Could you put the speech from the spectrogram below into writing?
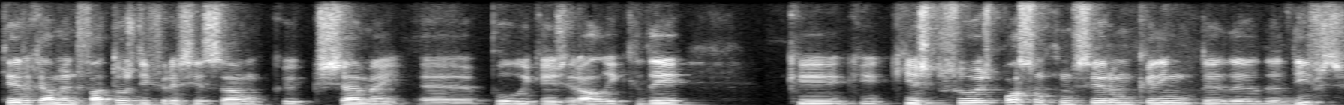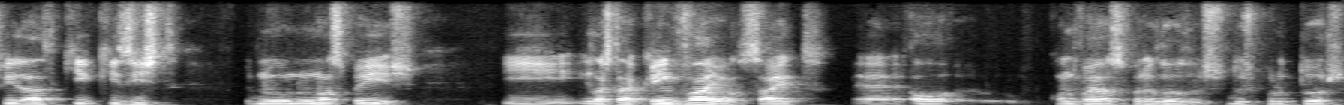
ter realmente fatores de diferenciação que, que chamem uh, público em geral e que dê que, que, que, as pessoas possam conhecer um bocadinho da diversidade que, que existe no, no nosso país. E, e, lá está, quem vai ao site, uh, ou quando vai ao separador dos, dos produtores,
